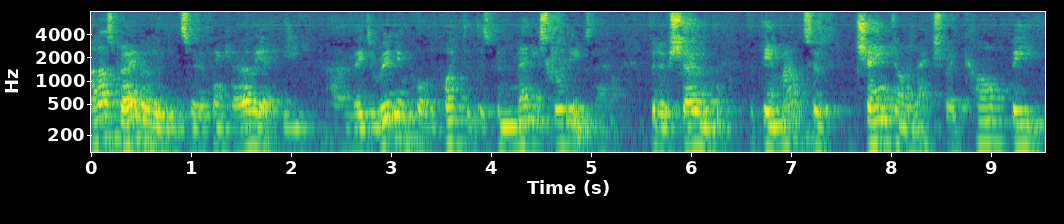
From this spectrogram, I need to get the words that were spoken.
And as Graham alluded to, I think earlier, he uh, made a really important point that there's been many studies now that have shown that the amount of change on an x-ray can't be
